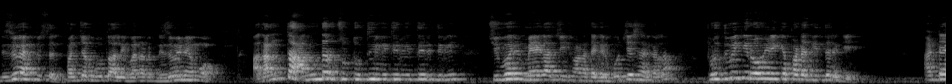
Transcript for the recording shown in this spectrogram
నిజమే అనిపిస్తుంది. పంచభూతాలు ఇవన్నీ నిజమేనేమో. అదంతా అందరు చుట్టూ తిరిగి తిరిగి తిరిగి తిరిగి చివరి మేఘా చీఫ్ అన్న దగ్గరికి వచ్చేసారు కదా. పృథ్వీకి రోహిణికి పడ్డది ఇద్దరికి. అంటే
